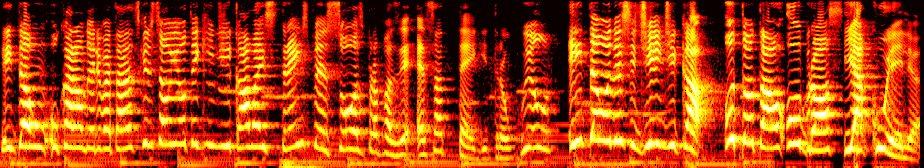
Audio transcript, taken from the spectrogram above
então o canal dele vai estar na descrição e eu tenho que indicar mais três pessoas pra fazer essa tag, tranquilo? Então eu decidi indicar o Total, Bros e a Coelha.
